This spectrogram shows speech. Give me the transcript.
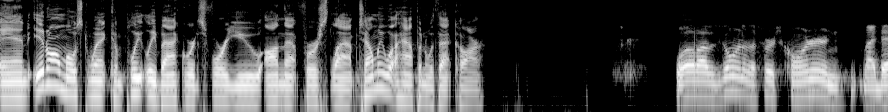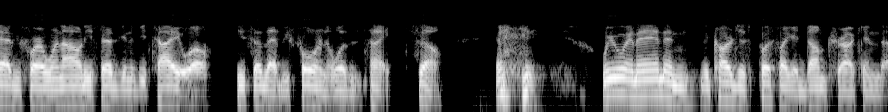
and it almost went completely backwards for you on that first lap. Tell me what happened with that car. Well, I was going to the first corner, and my dad, before I went out, he said it's going to be tight. Well, he said that before, and it wasn't tight. So we went in, and the car just pushed like a dump truck, and uh,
